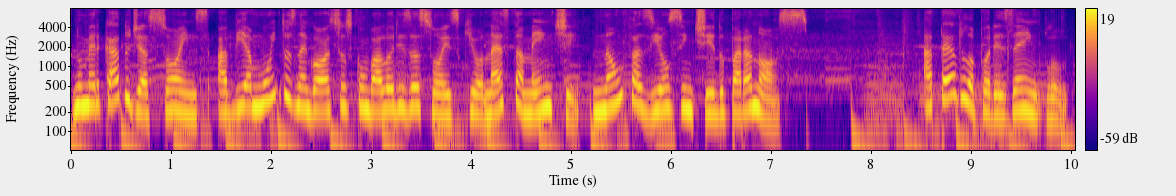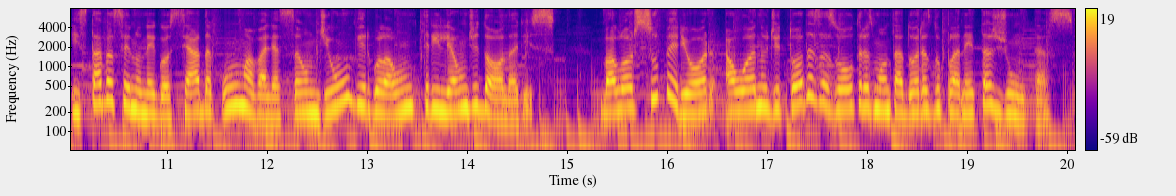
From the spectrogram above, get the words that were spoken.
No mercado de ações, havia muitos negócios com valorizações que, honestamente, não faziam sentido para nós. A Tesla, por exemplo, estava sendo negociada com uma avaliação de 1,1 trilhão de dólares, valor superior ao ano de todas as outras montadoras do planeta juntas.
